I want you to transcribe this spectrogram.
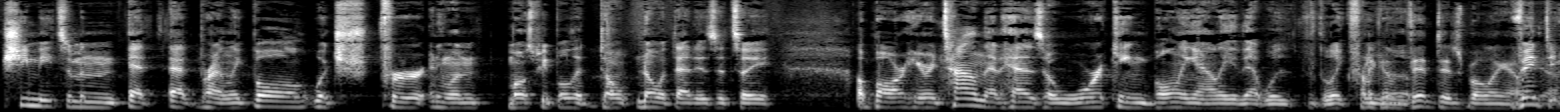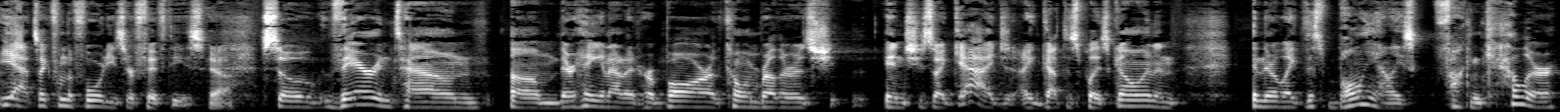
she meets him in, at at Bryant Lake Bowl, which for anyone, most people that don't know what that is, it's a a bar here in town that has a working bowling alley that was like from Like the a vintage bowling alley. Vintage, yeah. it's like from the 40s or 50s. Yeah. So they're in town. Um, they're hanging out at her bar, the Coen brothers, she, and she's like, "Yeah, I, just, I got this place going," and and they're like, "This bowling alley's fucking killer."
